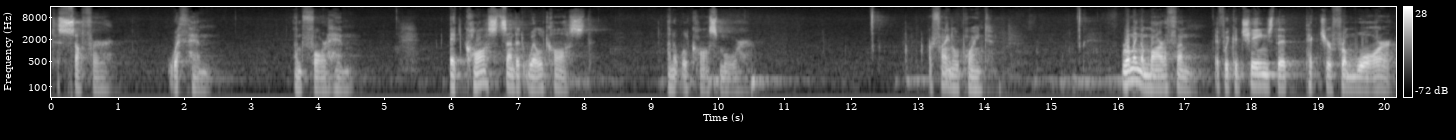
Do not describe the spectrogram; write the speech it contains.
to suffer with Him and for Him. It costs and it will cost, and it will cost more. Our final point running a marathon, if we could change the picture from war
